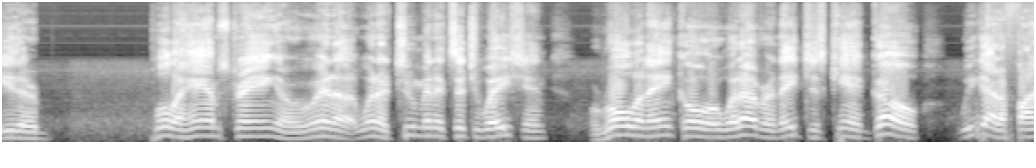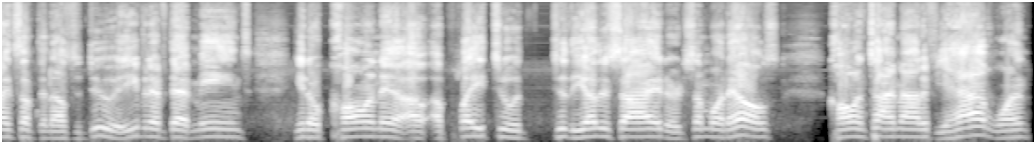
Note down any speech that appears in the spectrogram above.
either pull a hamstring or win a win a two minute situation or roll an ankle or whatever, and they just can't go, we got to find something else to do. Even if that means, you know, calling a, a play to to the other side or someone else, calling timeout if you have one,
